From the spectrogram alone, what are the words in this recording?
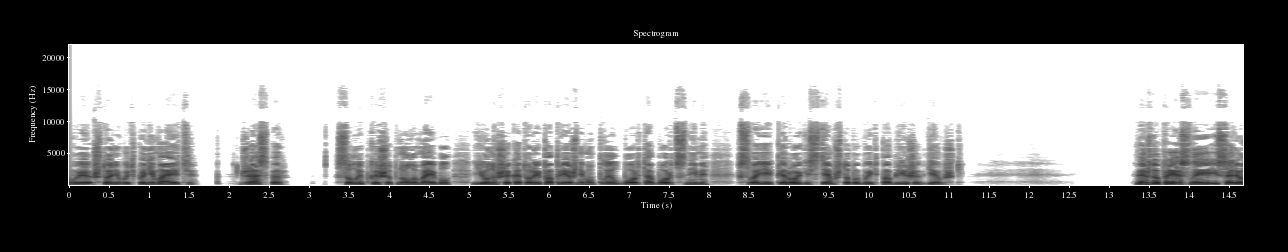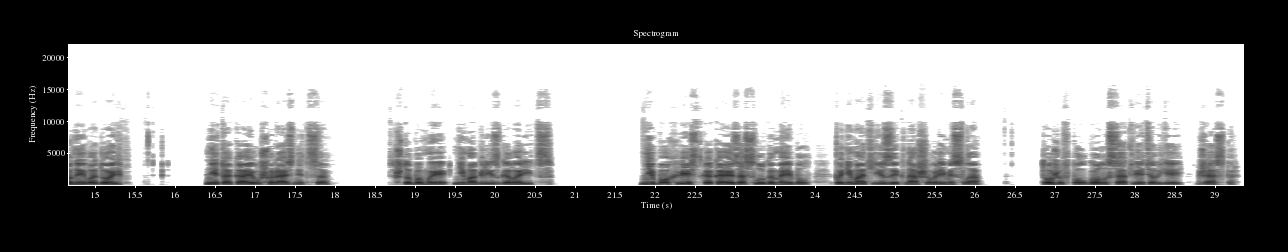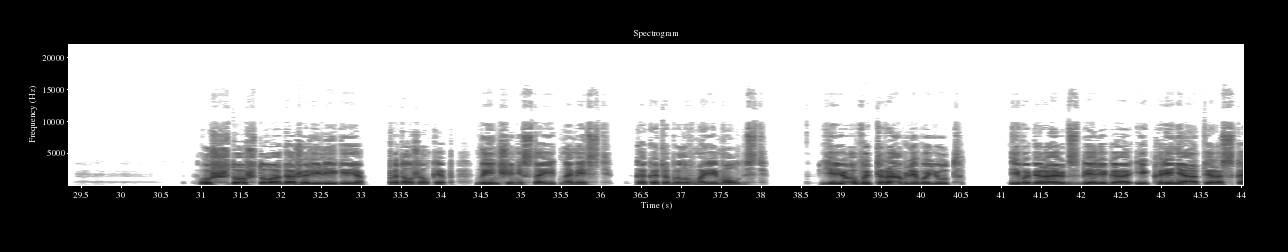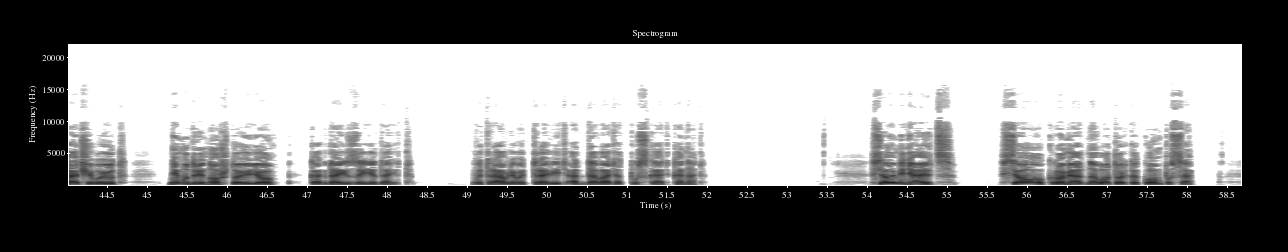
Вы что-нибудь понимаете, Джаспер? — с улыбкой шепнула Мейбл юноша, который по-прежнему плыл борт о борт с ними в своей пироге с тем, чтобы быть поближе к девушке. Между пресной и соленой водой не такая уж разница, чтобы мы не могли сговориться. Не бог весть, какая заслуга, Мейбл, понимать язык нашего ремесла. Тоже в полголоса ответил ей Джаспер. Уж что-что, а даже религия, — продолжал Кэп, — нынче не стоит на месте, как это было в моей молодости. Ее вытравливают и выбирают с берега, и кренят, и раскачивают. Не мудрено, что ее, когда и заедают. Вытравливать, травить, отдавать, отпускать канат. Все меняется. Все, кроме одного только компаса.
